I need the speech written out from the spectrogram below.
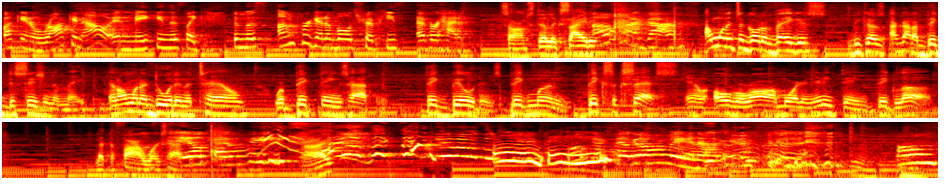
fucking rocking out and making this like the most unforgettable trip he's ever had. So I'm still excited. oh my God. I wanted to go to Vegas because I got a big decision to make. And I want to do it in a town where big things happen. Big buildings, big money, big success, and overall, more than anything, big love. Let the fireworks happen. Hey, okay with me. All right? I was like, thank you. I was like, oh, Cocktail, get off my man out here. Oh, I'm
